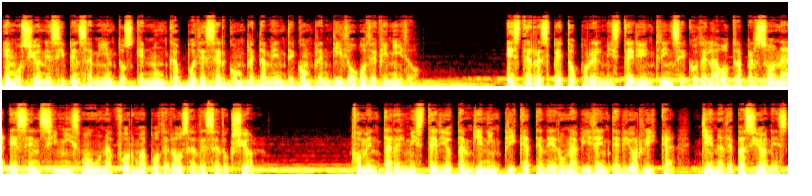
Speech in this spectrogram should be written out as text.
emociones y pensamientos que nunca puede ser completamente comprendido o definido. Este respeto por el misterio intrínseco de la otra persona es en sí mismo una forma poderosa de seducción. Fomentar el misterio también implica tener una vida interior rica, llena de pasiones,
